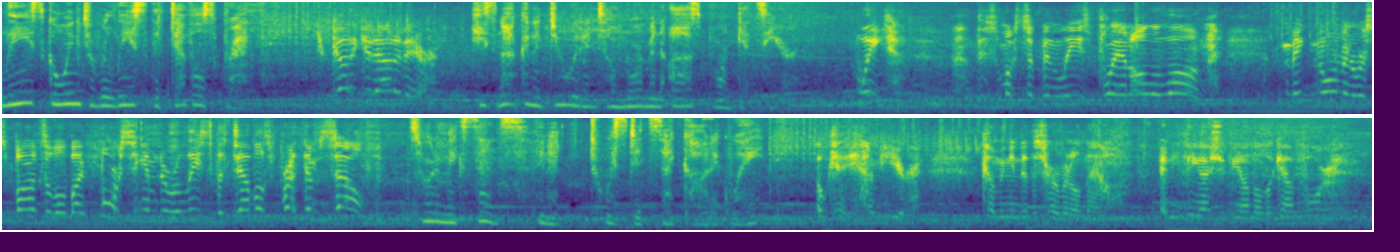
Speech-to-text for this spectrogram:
Li's going to release the Devil's Breath. You've gotta get out of there. He's not gonna do it until Norman Osborn gets here. Wait, this must have been Li's plan all along. Make Norman responsible by forcing him to release the Devil's Breath himself. Sort of makes sense in a twisted, psychotic way. Okay, I'm here. Coming into the terminal now. Anything I should be on the lookout for?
